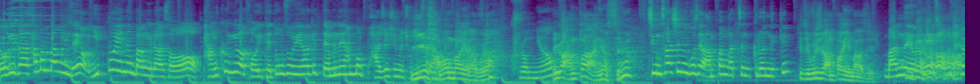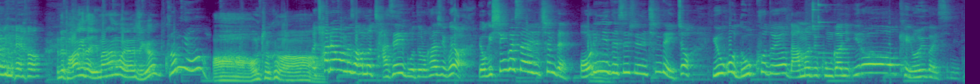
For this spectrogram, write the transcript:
여기가 4번 방인데요. 입구에 있는 방이라서 방 크기가 거의 대동소이하기 때문에 한번 봐주시면 좋겠어요. 이게 4번 방이라고요? 그럼요. 이거 안방 아니었어요? 지금 사시는 곳에 안방 같은 그런 느낌? 그치 우리 집 안방이 이만하지 맞네요. 그게 정답이네요. 근데 방이 다 이만한 거예요 지금? 그럼요. 아 엄청 크다 촬영하면서 한번 자세히 보도록 하시고요. 여기 싱글 사이즈 침대, 어린이들 쓸 수 있는 침대 있죠? 요거 놓고도요, 나머지 공간이 이렇게 여유가 있습니다.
